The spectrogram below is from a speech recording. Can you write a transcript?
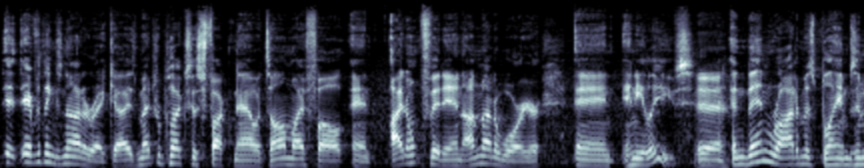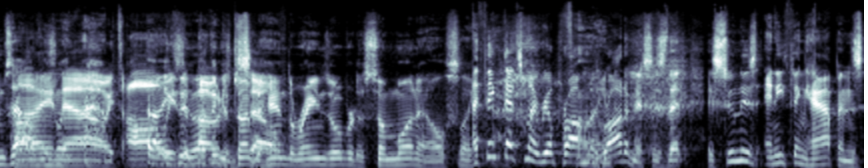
it, everything's not all right, guys. Metroplex is fucked now. It's all my fault, and I don't fit in. I'm not a warrior, and and he leaves. Yeah. And then Rodimus blames himself. I He's like, know it's always I think, about I think it's time to hand the reins over to someone else. Like, I think that's my real problem with Rodimus is that as soon as anything happens,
